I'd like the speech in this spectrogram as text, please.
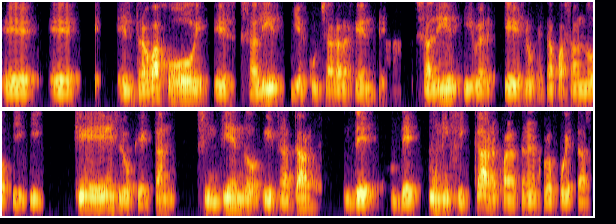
el trabajo hoy es salir y escuchar a la gente, salir y ver qué es lo que está pasando y, qué es lo que están sintiendo y tratar de, unificar para tener propuestas,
